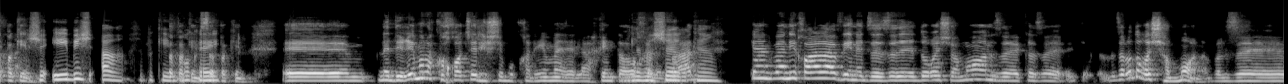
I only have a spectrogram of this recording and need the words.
ספקים. שהיא בש... אה, ספקים, ספקים, אוקיי. ספקים. נדירים הלקוחות שלי שמוכנים להכין את האוכל לבד. כן. כן, ואני יכולה להבין את זה, זה דורש המון, זה כזה, זה לא דורש המון, אבל זה,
